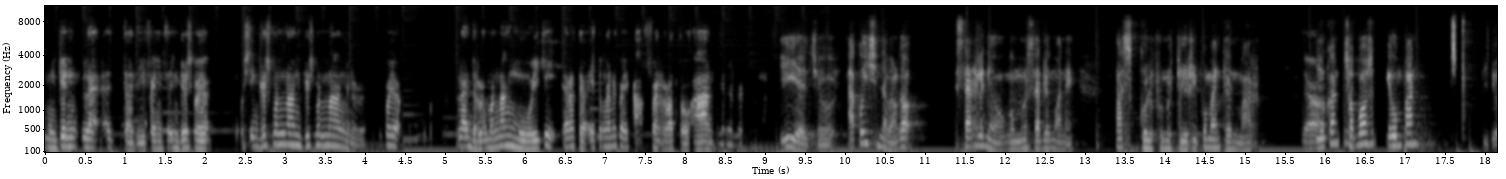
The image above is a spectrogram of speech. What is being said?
mungkin lek dari fans Inggris kayak wis Inggris menang Inggris menang gitu loh kayak lek delok menangmu iki rada hitungannya kayak gak fair rotoan gitu loh Iya, cuy. Aku isin bang kok Sterling ya ngomong Sterling mana? Pas gol bunuh diri pemain Denmark. ya Iya kan sing umpan? Yo,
